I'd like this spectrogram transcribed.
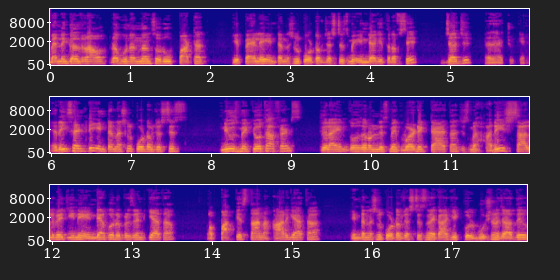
बेनेगल राव, रघुनंदन स्वरूप पाठक, ये पहले इंटरनेशनल कोर्ट ऑफ़ जस्टिस में इंडिया की तरफ़ से जज रह चुके हैं। Recently international court of justice news में क्यों था फ्रेंड्स जुलाई 2019 में एक वर्डिक्ट आया था, जिसमें हरीश सालवे जी ने इंडिया को रिप्रेजेंट किया था और पाकिस्तान हार गया था। इंटरनेशनल कोर्ट ऑफ़ जस्टिस ने कहा कि कुलभूषण जाधव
